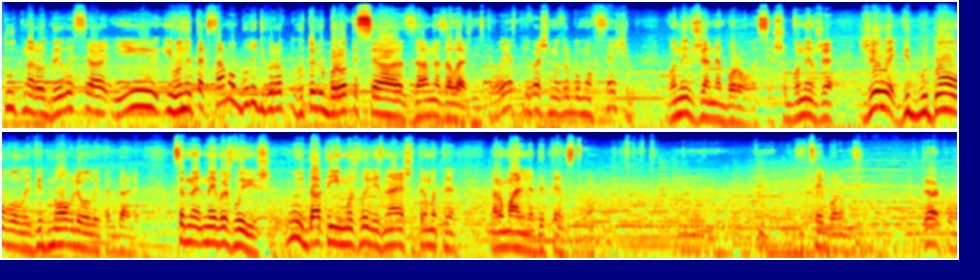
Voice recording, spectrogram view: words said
тут народилися, і, і вони так само будуть готові боротися за незалежність. Але я сподіваюся, що ми зробимо все, щоб вони вже не боролися, щоб вони вже жили, відбудовували, відновлювали і так далі. Це найважливіше. Ну і дати їм можливість, знаєш, отримати нормальне дитинство. За це й боремося. Дякую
